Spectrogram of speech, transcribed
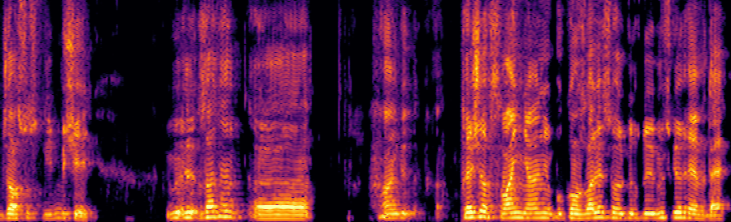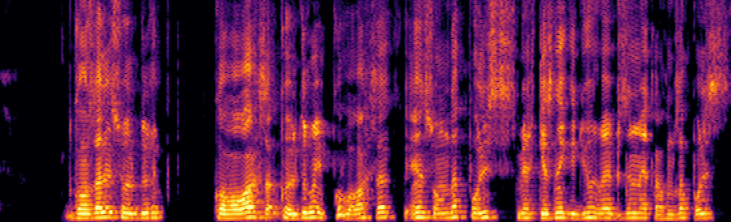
Casus gibi bir şey. Zaten eee, hangi Treasure Swine yani bu Gonzales öldürdüğümüz görevde Gonzales öldürüp kovalarsak, öldürmeyip kovalarsak en sonunda polis merkezine gidiyor ve bizim etrafımıza polis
